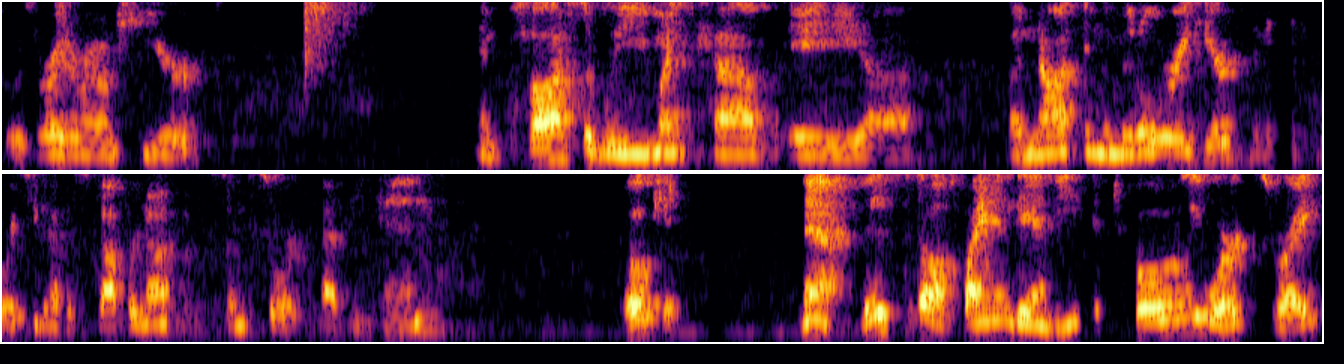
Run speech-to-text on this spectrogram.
goes right around here. And possibly you might have a uh, a knot in the middle right here. And of course you'd have a stopper knot of some sort at the end. Okay, now this is all fine and dandy. It totally works, right?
